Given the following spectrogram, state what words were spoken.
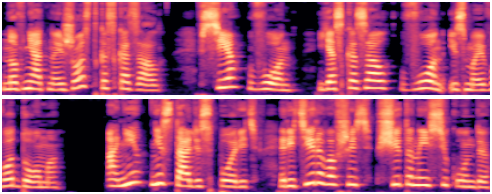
но внятно и жестко сказал «Все вон, я сказал «вон из моего дома». Они не стали спорить, ретировавшись в считанные секунды,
